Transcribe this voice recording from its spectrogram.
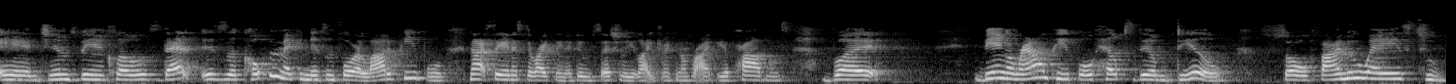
and gyms being closed? That is a coping mechanism for a lot of people. Not saying it's the right thing to do, especially like drinking around your problems, but being around people helps them deal. So find new ways to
